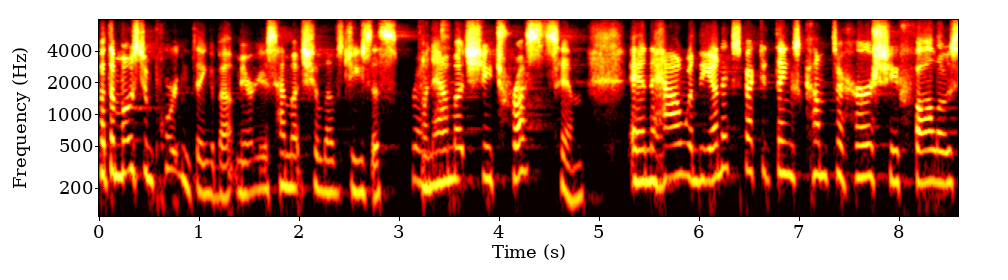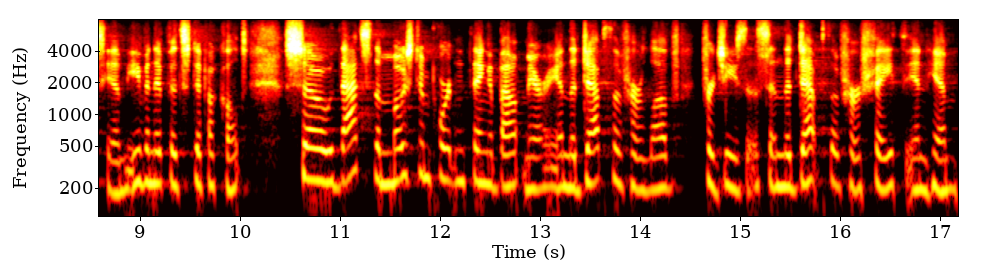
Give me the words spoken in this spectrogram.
But the most important thing about Mary is how much she loves Jesus right. and how much she trusts him, and how when the unexpected things come to her, she follows him, even if it's difficult. So that's the most important thing about Mary, and the depth of her love for Jesus and the depth of her faith in him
